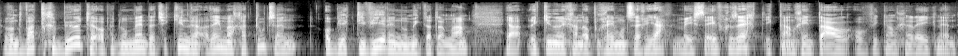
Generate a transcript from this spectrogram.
Want wat gebeurt er op het moment dat je kinderen alleen maar gaat toetsen, objectiveren noem ik dat dan maar. Ja, de kinderen gaan op een gegeven moment zeggen, ja, de meeste heeft gezegd, ik kan geen taal of ik kan geen rekenen.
